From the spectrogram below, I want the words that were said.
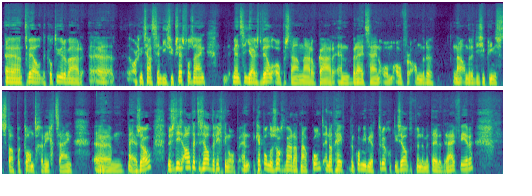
Uh, terwijl de culturen waar uh, organisaties zijn die succesvol zijn, mensen juist wel openstaan naar elkaar en bereid zijn om over andere naar andere disciplines te stappen, klantgericht zijn. Ja. Um, nou ja, zo. Dus het is altijd dezelfde richting op. En ik heb onderzocht waar dat nou komt. En dat heeft, dan kom je weer terug op diezelfde fundamentele drijfveren.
